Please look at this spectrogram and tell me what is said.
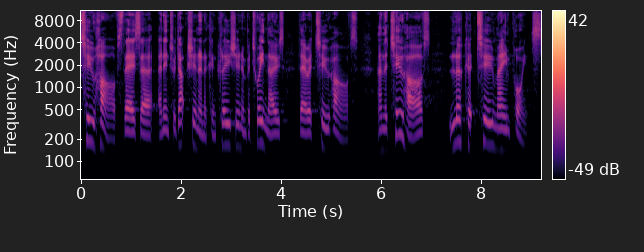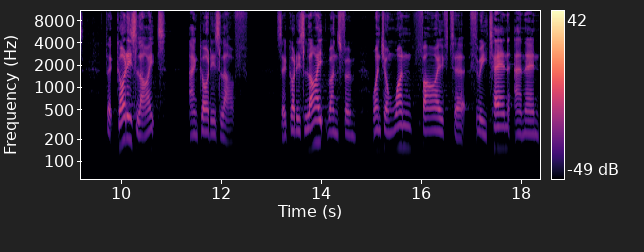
two halves. There's a, an introduction and a conclusion, and between those, there are two halves. And the two halves look at two main points that God is light and God is love. So, God is light runs from 1 John 1 5 to 3:10, and then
